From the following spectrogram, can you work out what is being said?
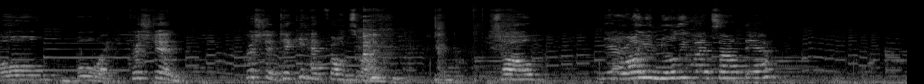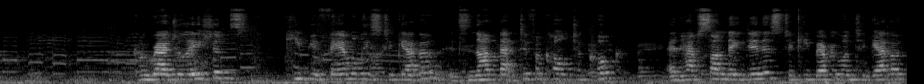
Oh boy, Christian, Christian, take your headphones off. so, for all you newlyweds out there, congratulations. Keep your families together. It's not that difficult to cook and have Sunday dinners to keep everyone together.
